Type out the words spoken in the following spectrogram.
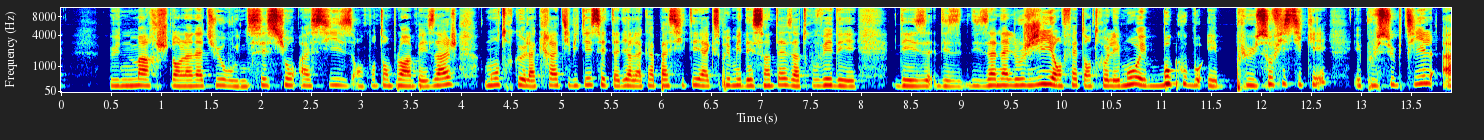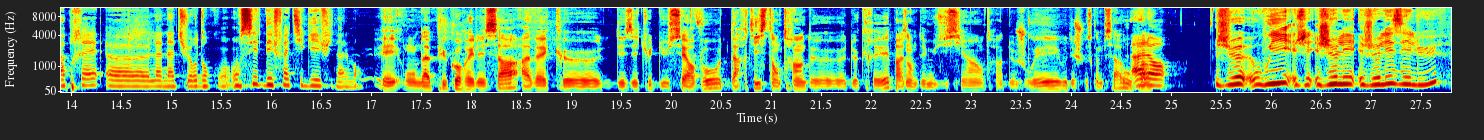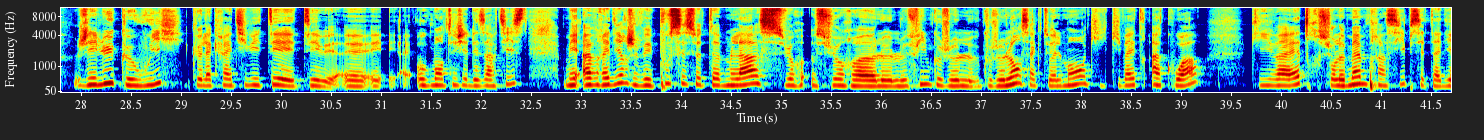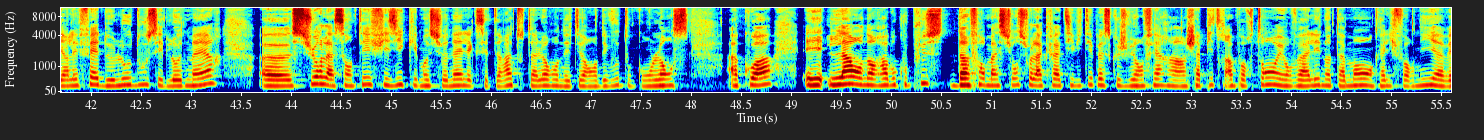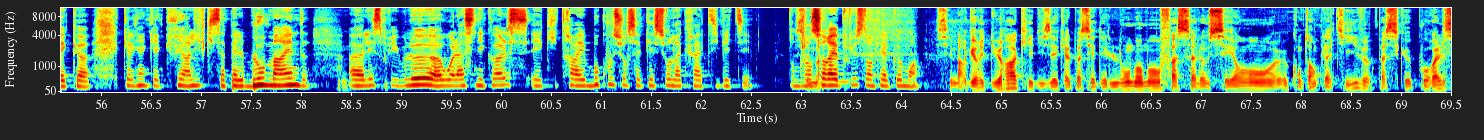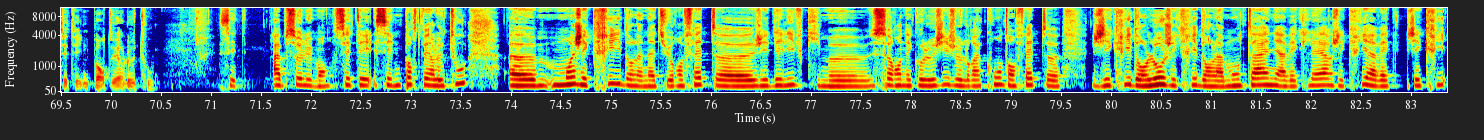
une marche dans la nature ou une session assise en contemplant un paysage montre que la créativité, c'est-à-dire la capacité à exprimer des synthèses, à trouver des, des, analogies en fait entre les mots, est beaucoup est plus sophistiquée et plus subtile après euh, la nature. Donc on, s'est défatigué finalement. Et on a pu corréler ça avec euh, des études du cerveau d'artistes en train de, créer, par exemple des musiciens en train de jouer ou des choses comme ça ou Alors, je, oui, je, les, je les ai lus. J'ai lu que oui, que la créativité était euh, augmentée chez des artistes. Mais à vrai dire, je vais pousser ce thème-là sur, sur euh, le, film que je, lance actuellement, qui, qui va être Aqua, qui va être sur le même principe, c'est-à-dire l'effet de l'eau douce et de l'eau de mer euh, sur la santé physique, émotionnelle, etc. Tout à l'heure, on était en rendez-vous, donc on lance à quoi Et là, on aura beaucoup plus d'informations sur la créativité parce que je vais en faire un chapitre important et on va aller notamment en Californie avec euh, quelqu'un qui a écrit un livre qui s'appelle Blue Mind, euh, l'esprit bleu, Wallace Nichols, et qui travaille beaucoup sur cette question de la créativité. Donc j'en saurai plus dans quelques mois. C'est Marguerite Duras qui disait qu'elle passait des longs moments face à l'océan contemplative parce que pour elle, c'était une porte vers le tout. C'est Absolument. C'était, c'est une porte vers le tout. Euh, moi, j'écris dans la nature. En fait, euh, j'ai des livres qui me sortent en écologie. Je le raconte. En fait, euh, j'écris dans l'eau, j'écris dans la montagne, avec l'air. J'écris avec,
